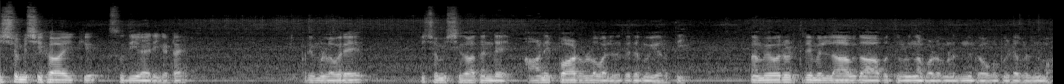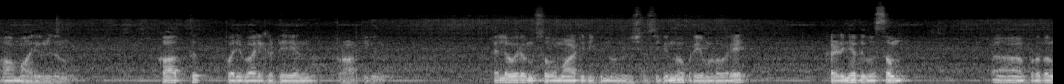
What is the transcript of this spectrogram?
ഈശ്വമിശിഹായിക്ക് സ്തുതിയായിരിക്കട്ടെ. പ്രിയമുള്ളവരെ ഈശ്വമിശിഹ തന്റെ ആണിപ്പാടുള്ള വലുതരം ഉയർത്തി നമ്മെ ഓരോരുത്തരെയും എല്ലാവിധ ആപത്തുകളിൽ നിന്ന് അപകടങ്ങളിൽ നിന്നും രോഗപീഠകളിൽ നിന്നും മഹാമാരികളിൽ നിന്നും കാത്ത് പരിപാലിക്കട്ടെ എന്ന് പ്രാർത്ഥിക്കുന്നു. എല്ലാവരും സുഖമായിട്ടിരിക്കുന്നു എന്ന് വിശ്വസിക്കുന്നു. പ്രിയമുള്ളവരെ കഴിഞ്ഞ ദിവസം ബ്രദർ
